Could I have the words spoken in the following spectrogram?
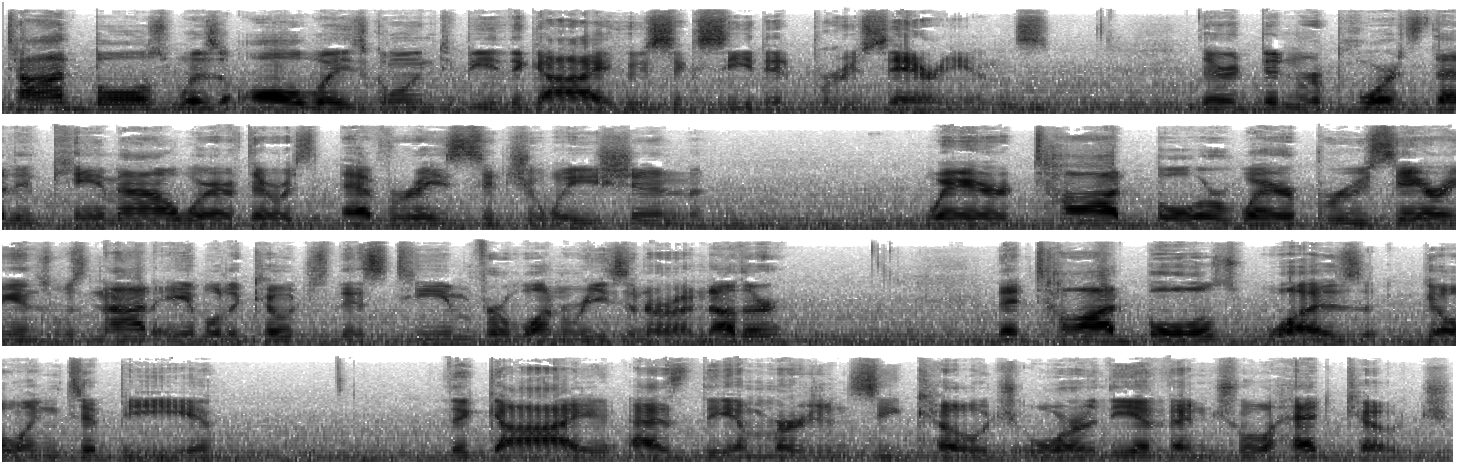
Todd Bowles was always going to be the guy who succeeded Bruce Arians. There had been reports that it came out where if there was ever a situation where Todd or where Bruce Arians was not able to coach this team for one reason or another, that Todd Bowles was going to be the guy as the emergency coach or the eventual head coach.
